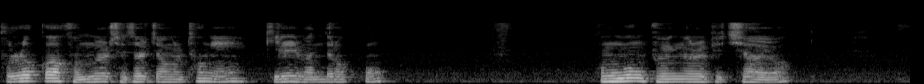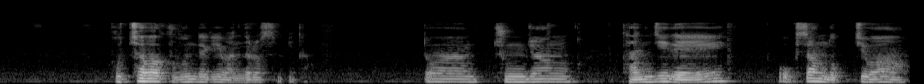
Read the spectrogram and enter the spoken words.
블록과 건물 재설정을 통해 길을 만들었고 공공 보행로를 배치하여 보차가 구분되게 만들었습니다. 또한 중정 단지 내에 옥상 녹지와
